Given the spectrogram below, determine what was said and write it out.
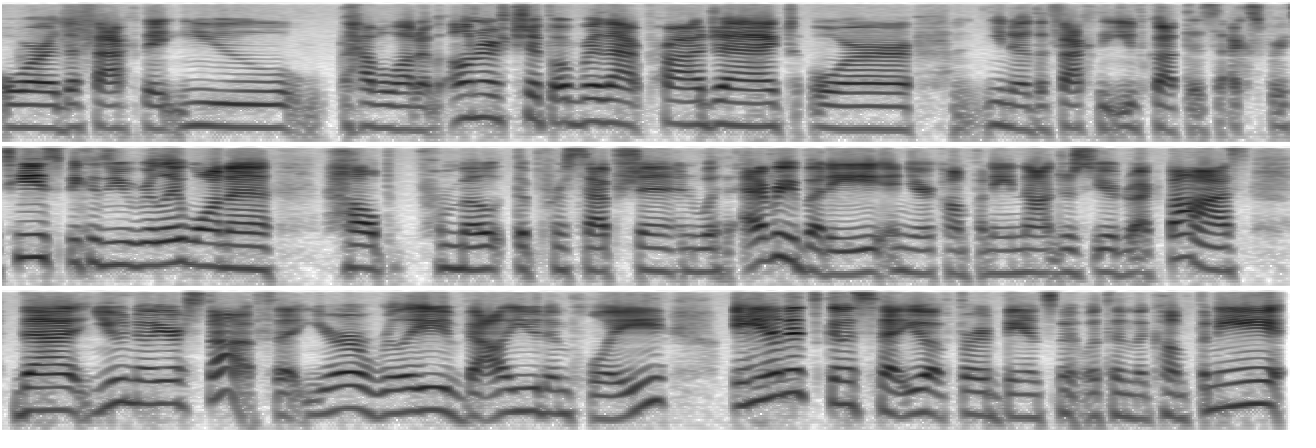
or the fact that you have a lot of ownership over that project or you know the fact that you've got this expertise because you really want to help promote the perception with everybody in your company not just your direct boss that you know your stuff that you're a really valued employee and it's going to set you up for advancement within the company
